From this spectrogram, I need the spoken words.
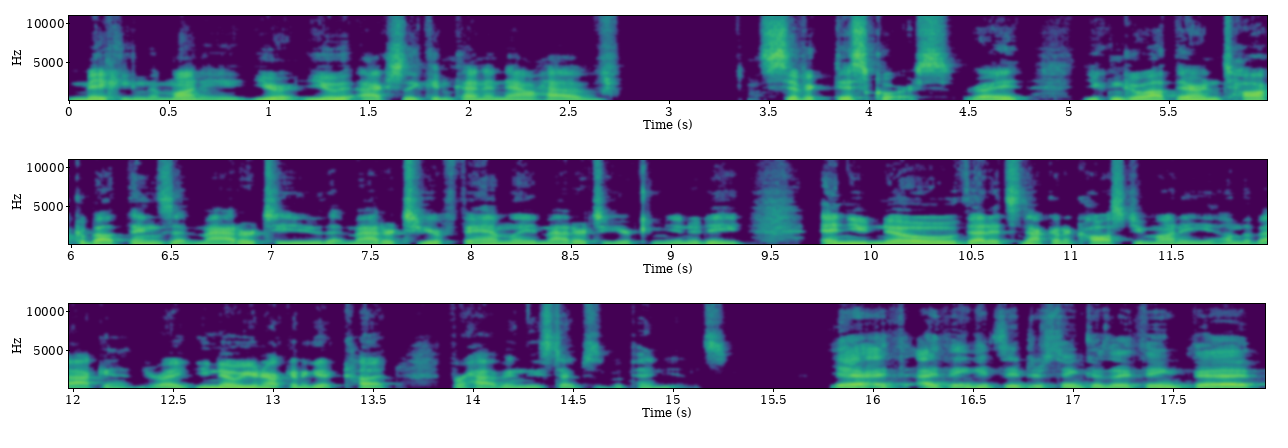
making the money. You you actually can kind of now have civic discourse, right? You can go out there and talk about things that matter to you, that matter to your family, matter to your community, and you know that it's not going to cost you money on the back end, right? You know you're not going to get cut for having these types of opinions. Yeah, I, th- I think it's interesting because I think that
